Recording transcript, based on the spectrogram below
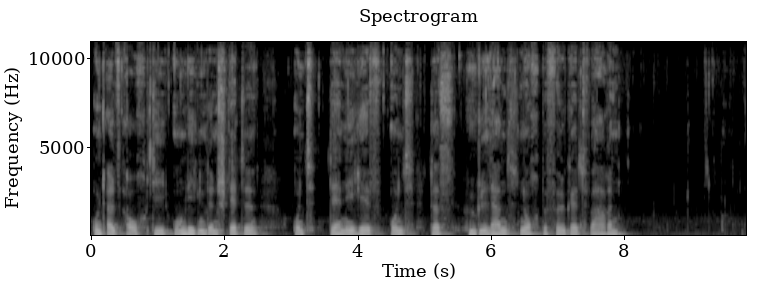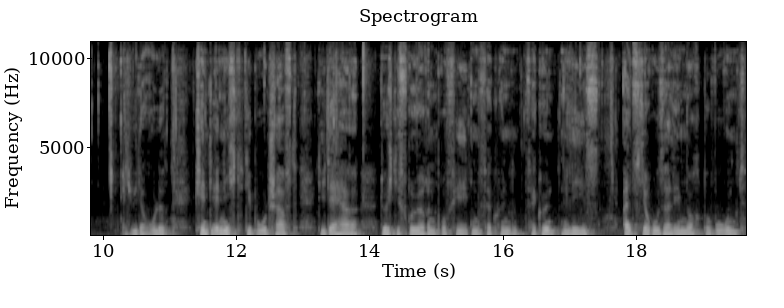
und als auch die umliegenden Städte und der Negev und das Hügelland noch bevölkert waren? Ich wiederhole, kennt ihr nicht die Botschaft, die der Herr durch die früheren Propheten verkünden, verkünden ließ, als Jerusalem noch bewohnt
